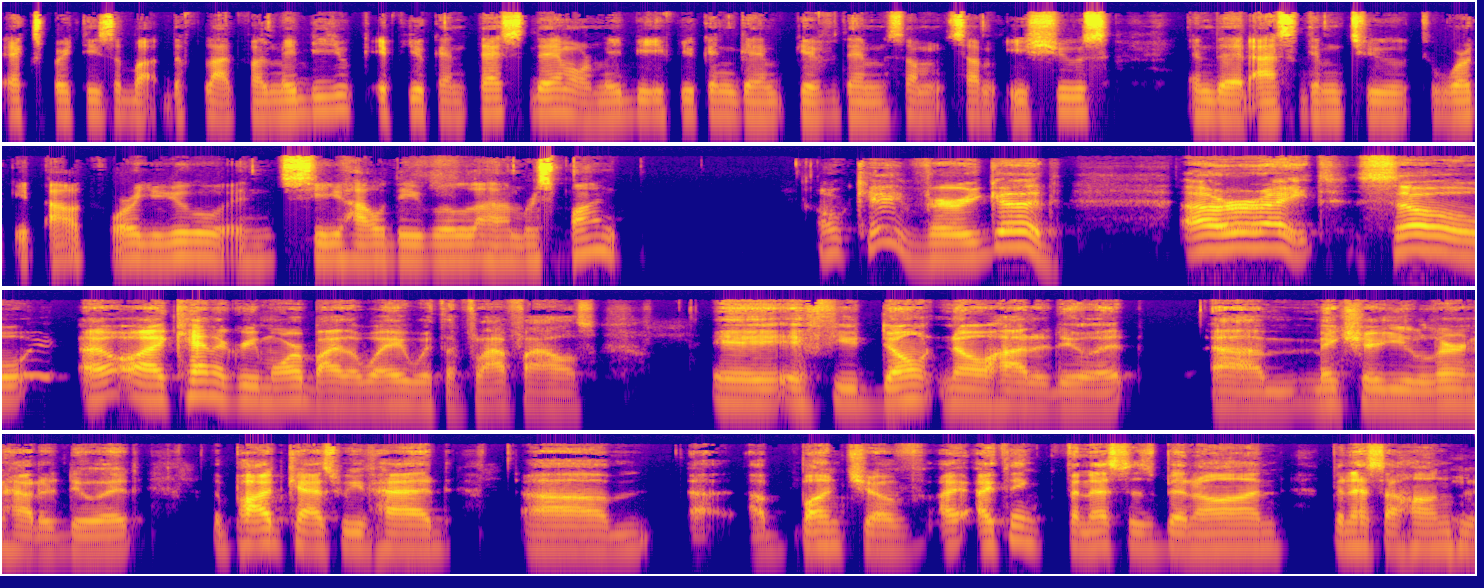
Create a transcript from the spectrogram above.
expertise about the flat file. Maybe you, if you can test them, or maybe if you can give, give them some some issues and then ask them to to work it out for you and see how they will um, respond. Okay, very good. All right, so uh, I can't agree more. By the way, with the flat files, if you don't know how to do it, um, make sure you learn how to do it. The podcast we've had um, a, a, bunch of. I, I, think Vanessa's been on Vanessa Hwang, mm-hmm.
